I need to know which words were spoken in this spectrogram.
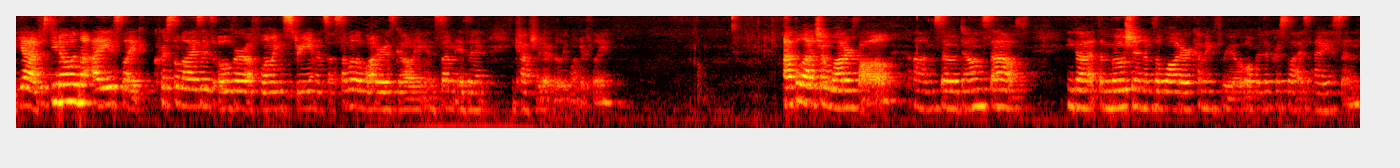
yeah, just you know when the ice like crystallizes over a flowing stream, and so some of the water is going and some isn't. He captured it really wonderfully. Appalachia waterfall. Um, so down south, you got the motion of the water coming through over the crystallized ice and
